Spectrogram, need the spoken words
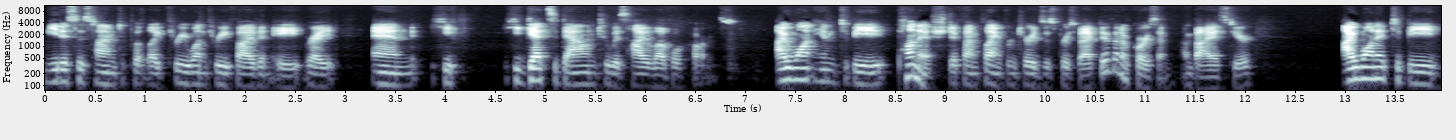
Midas has time to put like 3135 and 8, right? And he he gets down to his high level cards. I want him to be punished if I'm playing from Turdz' perspective, and of course I'm, I'm biased here. I want it to be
